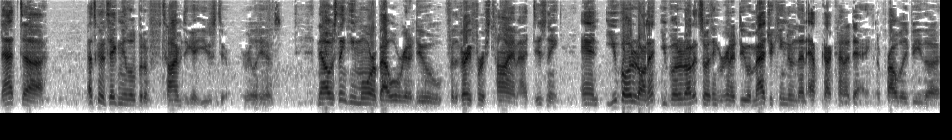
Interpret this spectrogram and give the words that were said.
That uh, that's going to take me a little bit of time to get used to. It really is. Now, I was thinking more about what we're going to do for the very first time at Disney, and you voted on it. You voted on it, so I think we're going to do a Magic Kingdom then Epcot kind of day. It'll probably be the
